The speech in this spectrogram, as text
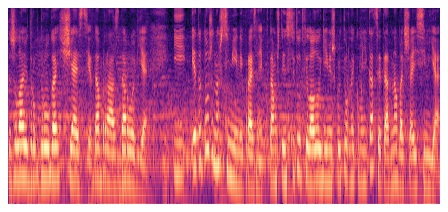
желаю друг друга счастья, добра, здоровья. И это тоже наш семейный праздник, потому что Институт филологии и межкультурной коммуникации – это одна большая семья.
